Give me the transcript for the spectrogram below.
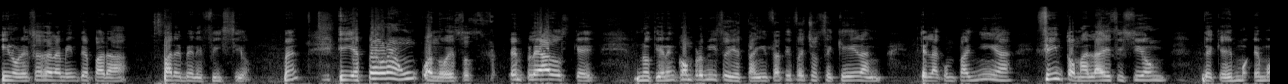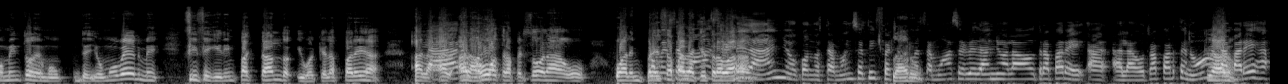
y no necesariamente para, para el beneficio. Y es peor aún cuando esos empleados que no tienen compromiso y están insatisfechos se quedan en la compañía sin tomar la decisión de que es, momento de, yo moverme, sin seguir impactando, igual que las parejas, a la, otra persona o, a la empresa para la que trabaja. daño cuando estamos insatisfechos, comenzamos a hacerle daño a la otra pareja, a, la otra parte, ¿no? A la pareja.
